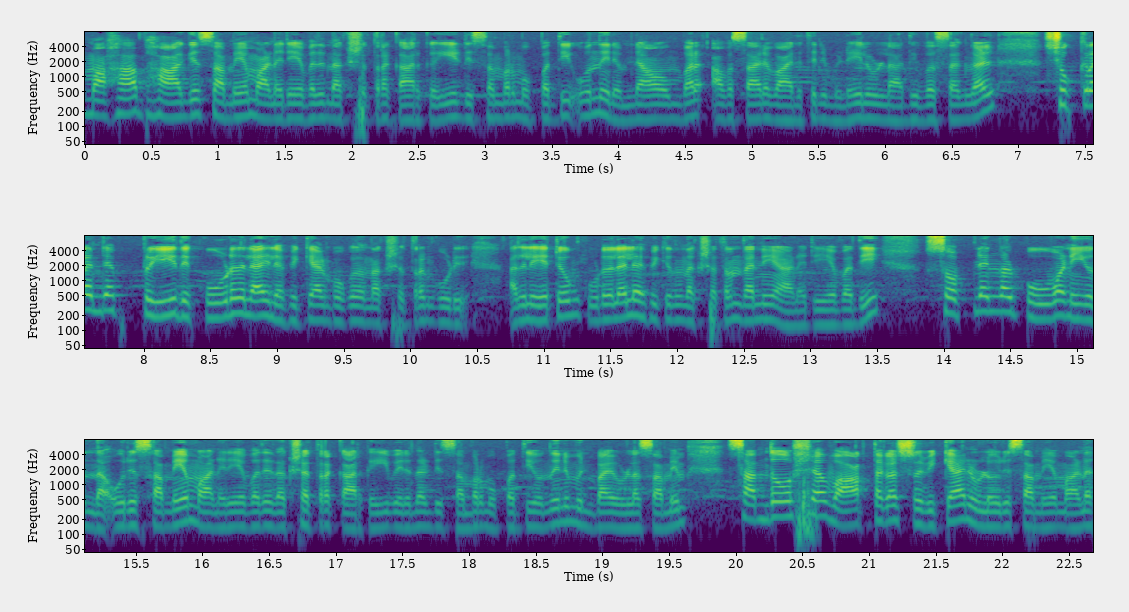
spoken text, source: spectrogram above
മഹാഭാഗ്യ സമയമാണ് രേവതി നക്ഷത്രക്കാർക്ക്. ഈ ഡിസംബർ മുപ്പത്തി ഒന്നിനും നവംബർ അവസാന വാരത്തിനുമിടയിലുള്ള ദിവസങ്ങൾ ശുക്രന്റെ പ്രീതി കൂടുതലായി ലഭിക്കാൻ പോകുന്ന നക്ഷത്രം കൂടി അതിൽ ഏറ്റവും കൂടുതലായി ലഭിക്കുന്ന നക്ഷത്രം തന്നെയാണ് രേവതി. സ്വപ്നങ്ങൾ പൂവണിയുന്ന ഒരു സമയമാണ് രേവതി നക്ഷത്രക്കാർക്ക്. ഈ വരുന്ന ഡിസംബർ മുപ്പത്തി ഒന്നിന് മുൻപായുള്ള സമയം സന്തോഷ വാർത്തകൾ ശ്രവിക്കാനുള്ള ഒരു സമയമാണ്.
